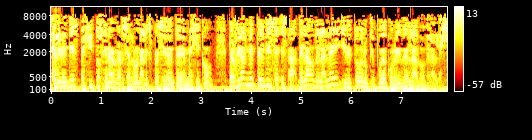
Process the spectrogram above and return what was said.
que le vendía espejitos Genaro García Luna al expresidente de México, pero finalmente él dice está del lado de la ley y de todo lo que puede ocurrir del lado de la ley.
